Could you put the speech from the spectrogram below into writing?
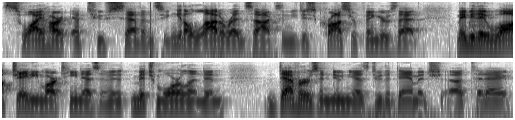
Swihart at 2 7. So you can get a lot of Red Sox, and you just cross your fingers that maybe they walk JD Martinez and Mitch Moreland, and Devers and Nunez do the damage uh, today.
